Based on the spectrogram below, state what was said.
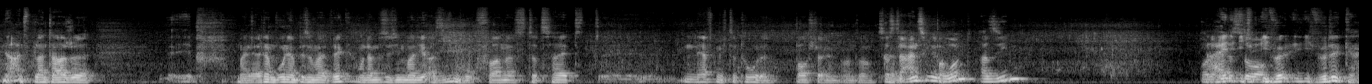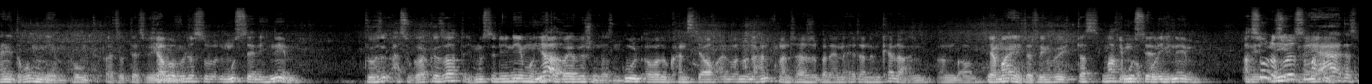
Eine Hanfplantage Meine Eltern wohnen ja ein bisschen weit weg und dann müsste ich mal die A7 hochfahren. Das ist zurzeit äh, nervt mich zu Tode. Baustellen und so. Ist das der einzige Grund? A7? Oder Nein, ich, du- ich, würd, ich würde keine Drogen nehmen, Punkt. Also deswegen. ja, aber würdest du, musst du ja nicht nehmen. du hast, hast du gerade gesagt, ich müsste die nehmen und Ja. mich dabei erwischen lassen. Gut, aber du kannst ja auch einfach nur eine Handplantage bei deinen Eltern im Keller an, anbauen. Ja, meine ich, deswegen würde ich das machen. Die musst du ja nicht ich- nehmen. Ach so, Nee, das würdest du machen. Ja, das,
